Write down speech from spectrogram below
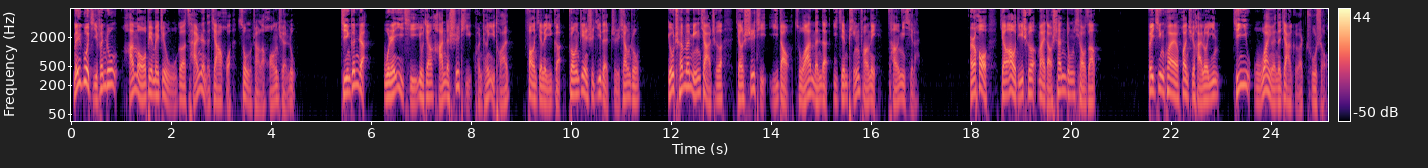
没过几分钟，韩某便被这五个残忍的家伙送上了黄泉路。紧跟着，五人一起又将韩的尸体捆成一团，放进了一个装电视机的纸箱中，由陈文明驾车将尸体移到左安门的一间平房内藏匿起来，而后将奥迪车卖到山东销赃，为尽快换取海洛因，仅以五万元的价格出手。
